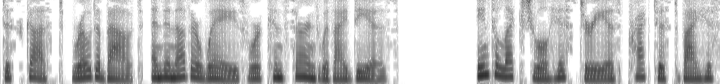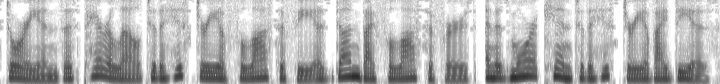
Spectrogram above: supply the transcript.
discussed, wrote about, and in other ways were concerned with ideas. Intellectual history as practiced by historians is parallel to the history of philosophy as done by philosophers, and is more akin to the history of ideas.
